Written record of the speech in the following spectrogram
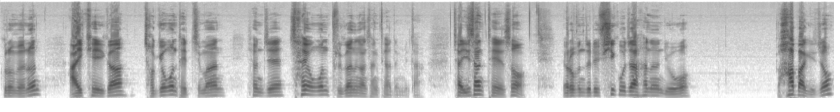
그러면은 IK가 적용은 됐지만 현재 사용은 불가능한 상태가 됩니다. 자, 이 상태에서 여러분들이 휘고자 하는 요 하박이죠.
